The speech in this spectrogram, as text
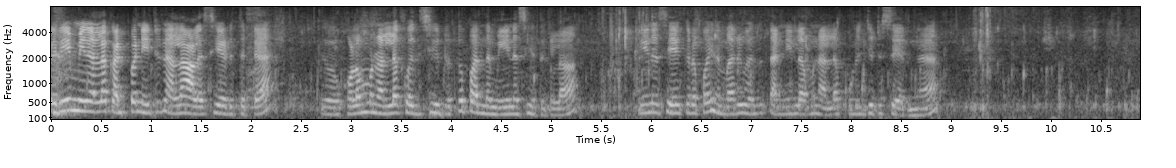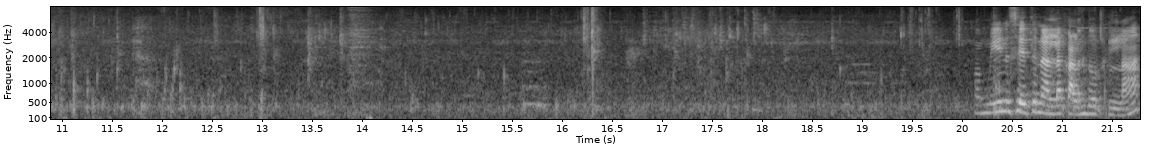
பெரிய மீனெல்லாம் கட் பண்ணிவிட்டு நல்லா அலசி எடுத்துட்டேன். குழம்பு நல்லா கொதிச்சிக்கிட்டு இருக்கு. இப்போ அந்த மீனை சேர்த்துக்கலாம். மீனை சேர்க்குறப்ப இந்த மாதிரி வந்து தண்ணி இல்லாமல் நல்லா புளிஞ்சிட்டு சேருங்க. மீன் சேர்த்து நல்லா கலந்து விட்டுடலாம்.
